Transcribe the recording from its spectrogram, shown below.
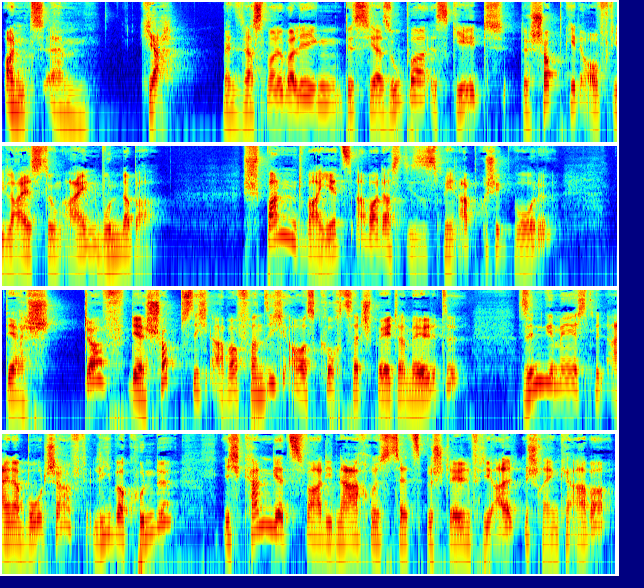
Und ähm, ja, wenn Sie das mal überlegen, bisher super, es geht, der Shop geht auf die Leistung ein, wunderbar. Spannend war jetzt aber, dass dieses Mail abgeschickt wurde, der Stoff, der Shop sich aber von sich aus kurz Zeit später meldete, sinngemäß mit einer Botschaft, lieber Kunde, ich kann dir zwar die Nachrüstsets bestellen für die alten Schränke, aber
